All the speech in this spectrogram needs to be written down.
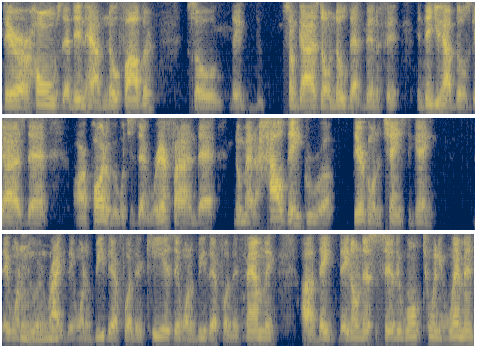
there are homes that didn't have no father, so they some guys don't know that benefit. And then you have those guys that are part of it, which is that rare find that no matter how they grew up, they're going to change the game. They want to mm-hmm. do it mm-hmm. right. They want to be there for their kids. They want to be there for their family. Uh, they they don't necessarily want 20 women.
